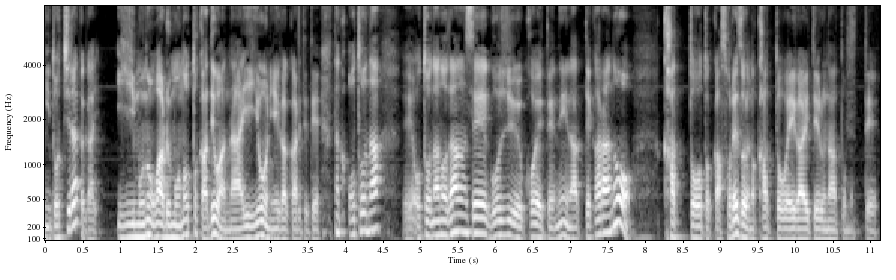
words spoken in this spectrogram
にどちらかがいいもの悪者とかではないように描かれてて、なんか大人、えー、大人の男性50超えてね、なってからの葛藤とか、それぞれの葛藤を描いてるなと思って、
